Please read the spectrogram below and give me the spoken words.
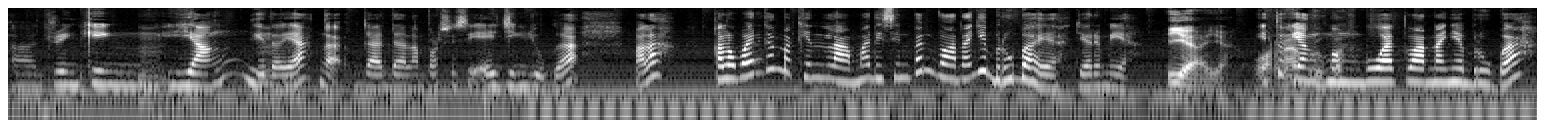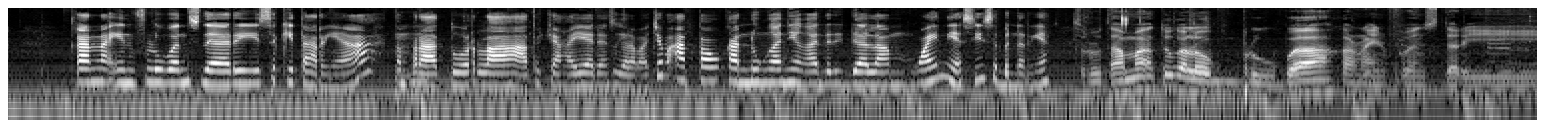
uh, drinking Hmm. young gitu Mhm. ya, nggak nggak dalam posisi aging juga. Malah kalau wine kan makin lama disimpan warnanya berubah ya, Jeremy ya. iya iya itu warna yang berubah. membuat warnanya berubah karena influence dari sekitarnya, Mhm. temperatur lah atau cahaya dan segala macam atau kandungan yang ada di dalam wine ya sih sebenarnya. terutama tuh kalau berubah karena influence dari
